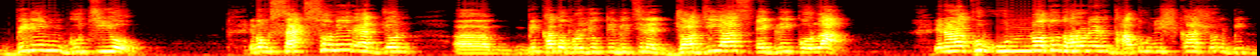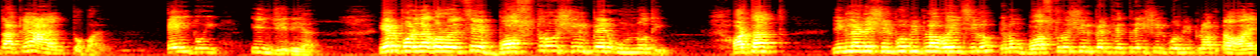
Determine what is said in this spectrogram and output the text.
বিরিং গুচিও এবং স্যাক্সনের একজন বিখ্যাত প্রযুক্তিবিদ ছিলেন জর্জিয়াস এগ্রিকোলা। এনারা খুব উন্নত ধরনের ধাতু নিষ্কাশন বিদ্যাকে আয়ত্ত করেন। এই দুই ইঞ্জিনিয়ার। এরপরে দেখো রয়েছে বস্ত্র শিল্পের উন্নতি। অর্থাৎ ইংল্যান্ডে শিল্প বিপ্লব হয়েছিল এবং বস্ত্র শিল্পের ক্ষেত্রে এই শিল্প বিপ্লবটা হয়।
